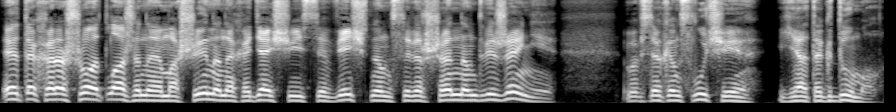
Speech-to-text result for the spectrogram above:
Это хорошо отлаженная машина, находящаяся в вечном совершенном движении. Во всяком случае, я так думал.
